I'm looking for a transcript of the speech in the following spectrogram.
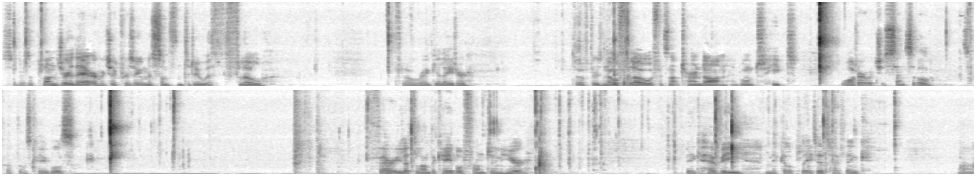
So there's a plunger there, which I presume is something to do with flow, flow regulator. So if there's no flow, if it's not turned on, it won't heat water, which is sensible. Let's cut those cables. Very little on the cable front in here. Big heavy nickel plated, I think. Um,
